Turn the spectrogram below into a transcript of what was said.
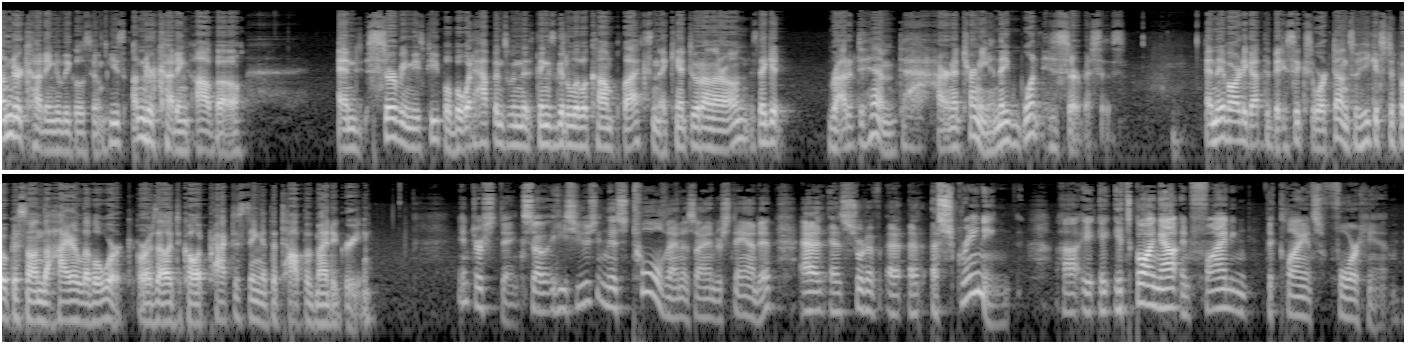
undercutting LegalZoom. He's undercutting Avvo and serving these people. But what happens when things get a little complex and they can't do it on their own is they get routed to him to hire an attorney, and they want his services. And they've already got the basics work done, so he gets to focus on the higher level work, or as I like to call it, practicing at the top of my degree. Interesting. So he's using this tool, then, as I understand it, as, as sort of a, a, a screening. Uh, it, it's going out and finding the clients for him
